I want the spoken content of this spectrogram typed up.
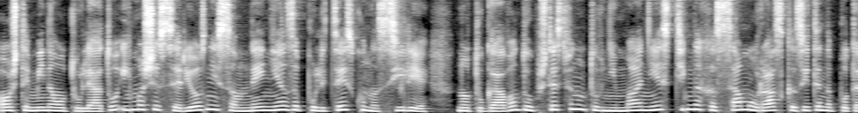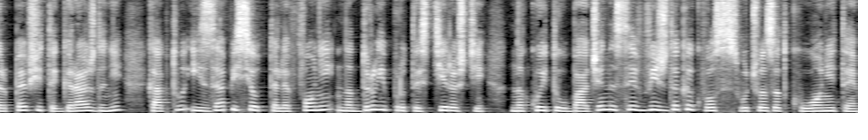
Още миналото лято имаше сериозни съмнения за полицейско насилие, но тогава до общественото внимание стигнаха само разказите на потерпевшите граждани, както и записи от телефони на други протестиращи, на които обаче не се вижда какво се случва зад колоните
